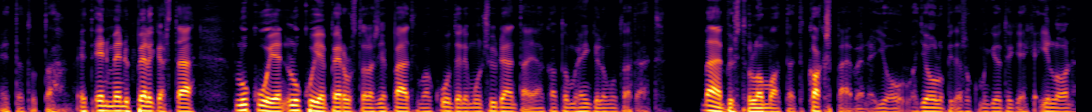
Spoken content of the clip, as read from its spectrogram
että tota, et en mennyt pelkästään lukujen, lukujen perusteella siihen päätökseen, vaan kuuntelin mun sydäntä ja katsoin mun henkilökuntaa, että mä en pysty lomauttamaan, että kaksipäiväinen joulu. Joulu pitäisi olla kuitenkin jotenkin ehkä ilon,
